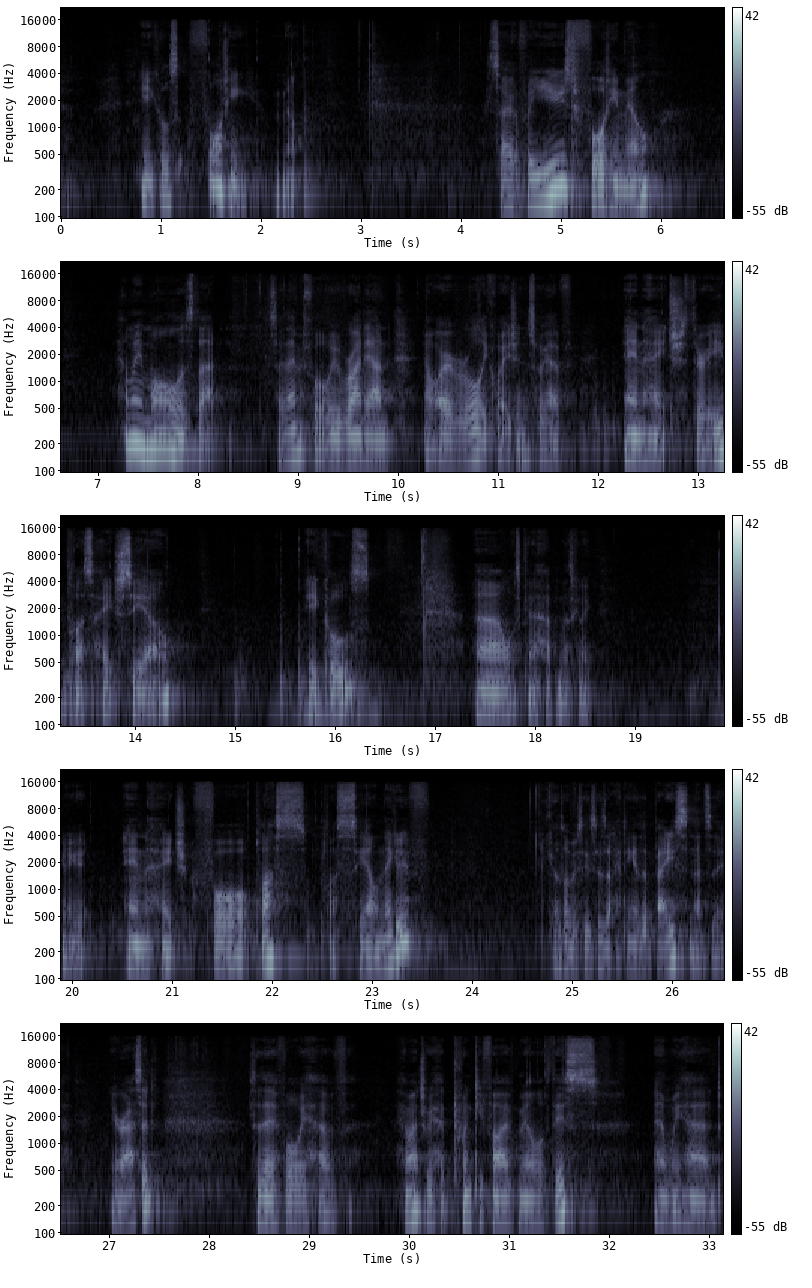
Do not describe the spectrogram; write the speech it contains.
equals 40 mil. So if we used 40 mil, how many mole is that? So then before we write down our overall equation, so we have NH3 plus HCl equals, uh, what's going to happen? That's going to get NH4 plus plus Cl negative, because obviously this is acting as a base, and that's the, your acid. So therefore we have, how much? We had 25 mil of this, and we had,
